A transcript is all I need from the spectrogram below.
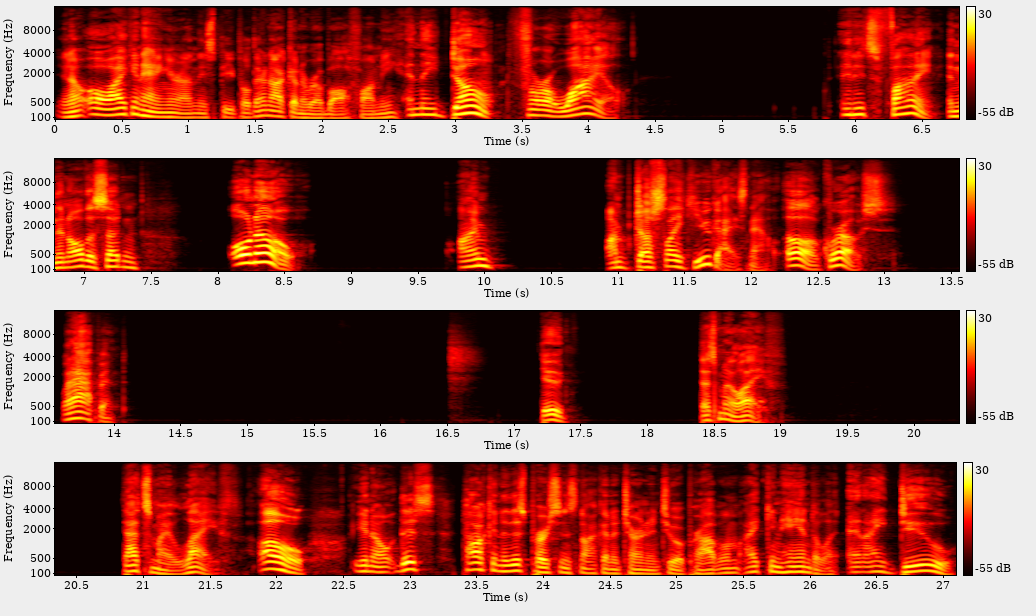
You know, oh, I can hang around these people. They're not going to rub off on me. And they don't for a while. And it's fine. And then all of a sudden, oh no, I'm I'm just like you guys now. Oh, gross. What happened? Dude, that's my life. That's my life. Oh, you know, this talking to this person is not going to turn into a problem. I can handle it. And I do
